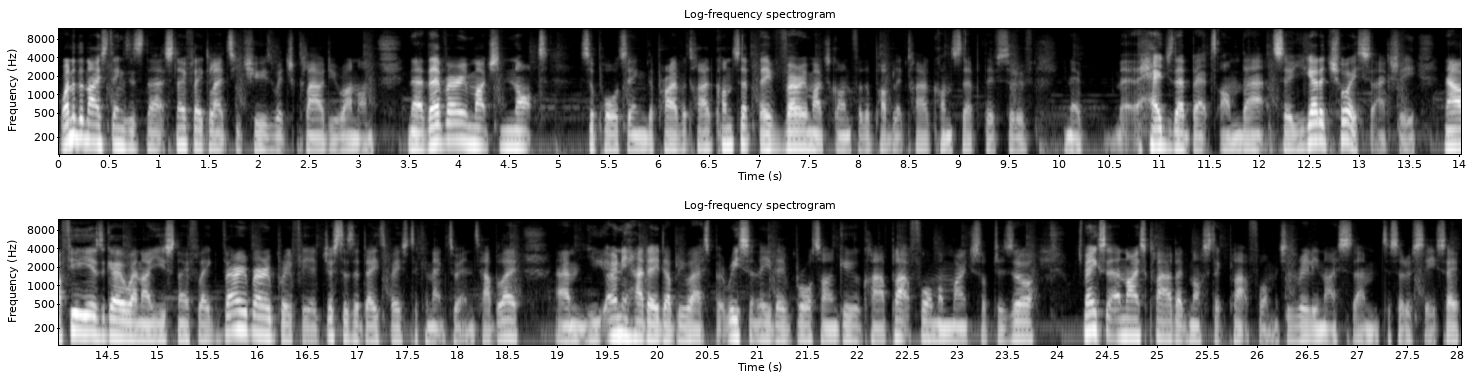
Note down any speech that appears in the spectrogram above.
One of the nice things is that Snowflake lets you choose which cloud you run on. Now, they're very much not supporting the private cloud concept. They've very much gone for the public cloud concept. They've sort of, you know, hedge their bets on that. So you get a choice actually. Now, a few years ago when I used Snowflake very, very briefly, just as a database to connect to it in Tableau, um, you only had AWS, but recently they've brought on Google Cloud Platform and Microsoft Azure, which makes it a nice cloud agnostic platform, which is really nice um, to sort of see. So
